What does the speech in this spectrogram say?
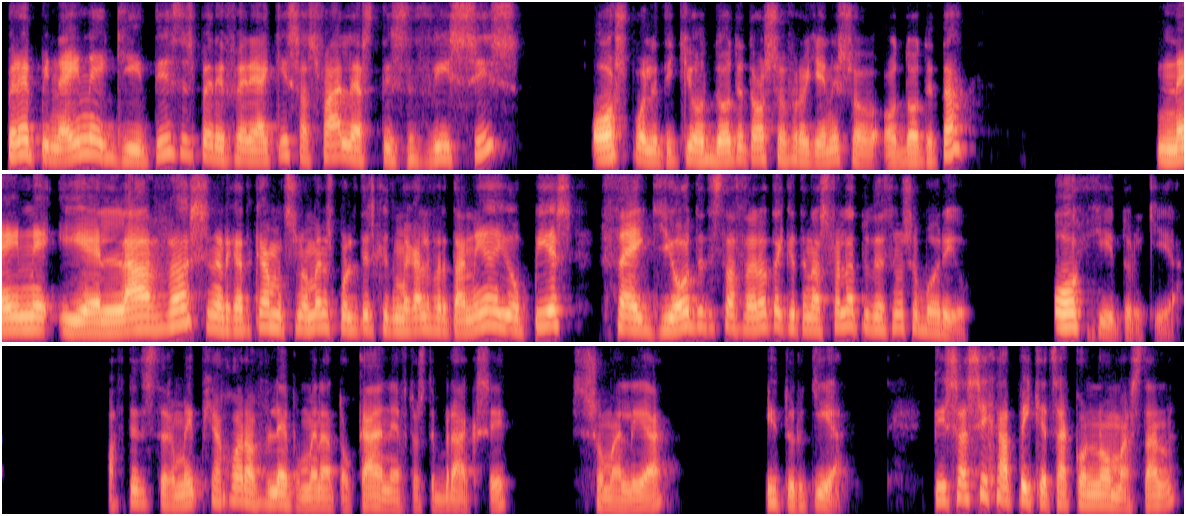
πρέπει να είναι εγγυητής της περιφερειακής ασφάλειας της δύσης ως πολιτική οντότητα, ως ευρωγενής οντότητα, να είναι η Ελλάδα συνεργατικά με τις ΗΠΑ και τη Μεγάλη Βρετανία, οι οποίες θα εγγυώνται τη σταθερότητα και την ασφάλεια του διεθνούς εμπορίου. Όχι η Τουρκία. Αυτή τη στιγμή, ποια χώρα βλέπουμε να το κάνει αυτό στην πράξη, στη Σομαλία, η Τουρκία. Τι σας είχα πει και τσακωνόμασταν,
